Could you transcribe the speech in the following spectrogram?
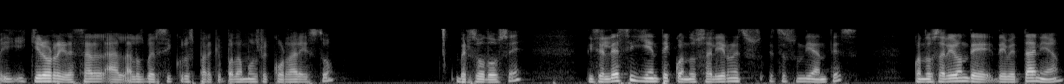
y, quiero regresar a, a, los versículos para que podamos recordar esto. Verso 12. Dice, el día siguiente, cuando salieron estos, estos undiantes, cuando salieron de, Betania,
